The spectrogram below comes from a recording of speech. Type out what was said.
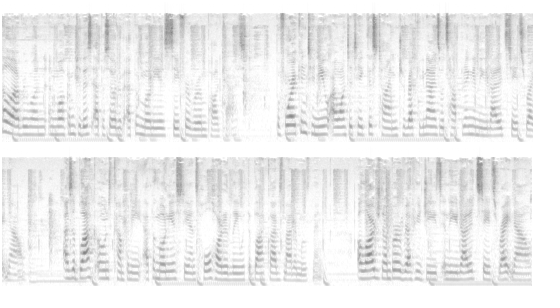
Hello, everyone, and welcome to this episode of Epimonia's Safer Room podcast. Before I continue, I want to take this time to recognize what's happening in the United States right now. As a black owned company, Epimonia stands wholeheartedly with the Black Lives Matter movement. A large number of refugees in the United States right now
